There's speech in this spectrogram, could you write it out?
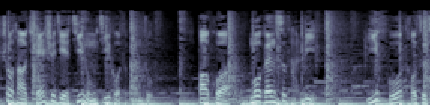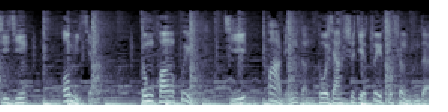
受到全世界金融机构的关注，包括摩根斯坦利、怡福投资基金、欧米茄。东方汇理及霸凌等多家世界最负盛名的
